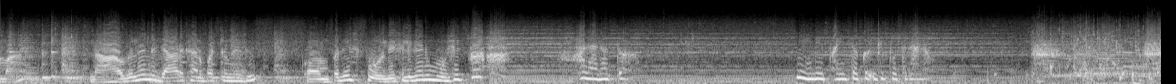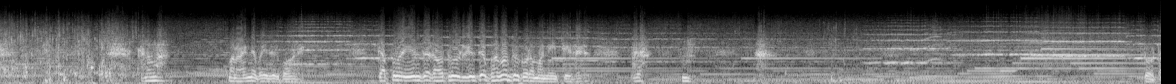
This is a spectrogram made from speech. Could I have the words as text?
అమ్మా నాగులని జాడ కనపట్టలేదు. కొంపదీసి పోలీసులు గాని మూసి అలా అనొద్దు. నేనే భయంతో కృంగిపోతున్నాను కనమా మన ఆయన బయలుదేరిపోవాలి. చెప్పలో ఏం సార్ అవతల వెళ్తే భగవంతుడు కూడా మన. హ్మ్. తోట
